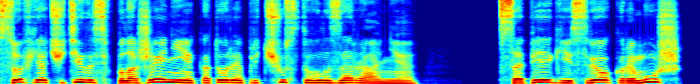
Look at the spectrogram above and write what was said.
Софья очутилась в положении, которое предчувствовала заранее. Сапеги и свекор и муж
